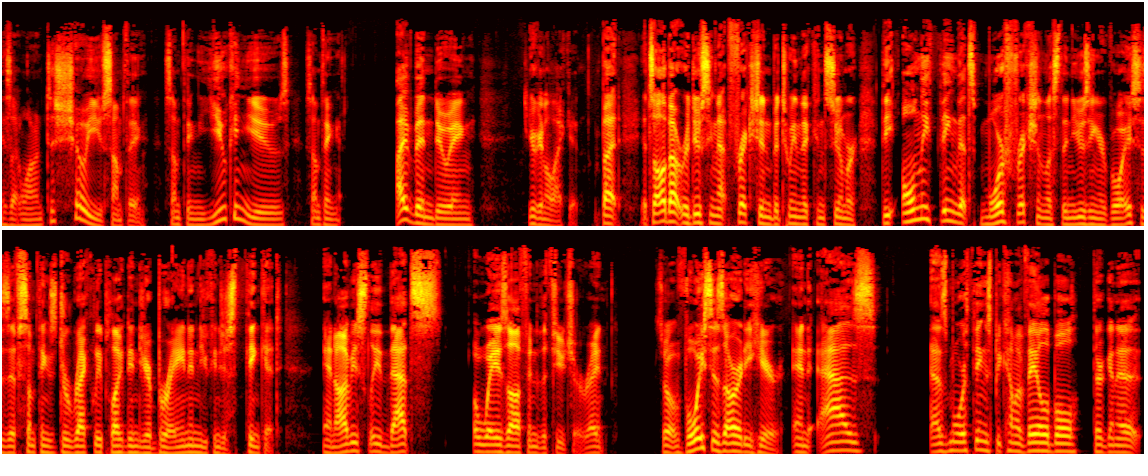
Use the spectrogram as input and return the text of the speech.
is I wanted to show you something, something you can use, something I've been doing. You're going to like it. But it's all about reducing that friction between the consumer. The only thing that's more frictionless than using your voice is if something's directly plugged into your brain and you can just think it. And obviously, that's a ways off into the future, right? So voice is already here, and as as more things become available, they're going to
